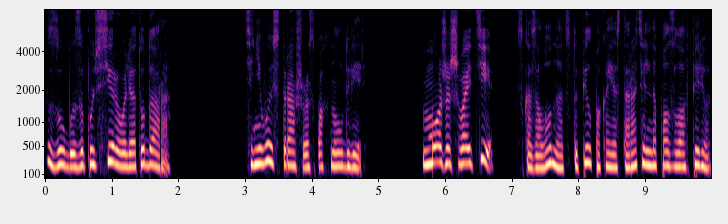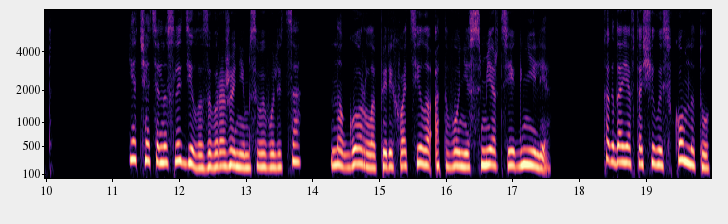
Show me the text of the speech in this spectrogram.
Зубы запульсировали от удара. Теневой страж распахнул дверь. «Можешь войти!» — сказал он и отступил, пока я старательно ползла вперед. Я тщательно следила за выражением своего лица, но горло перехватило от вони смерти и гнили. Когда я втащилась в комнату,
